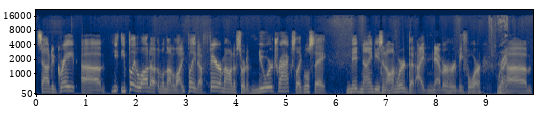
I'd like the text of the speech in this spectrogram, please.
Sounded great. Um, he, he played a lot of, well, not a lot. He played a fair amount of sort of newer tracks, like we'll say mid 90s and onward, that I'd never heard before. Right. Um,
